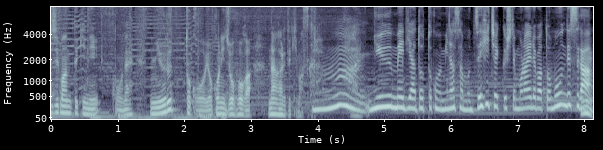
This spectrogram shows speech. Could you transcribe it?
示板的にこうねニュルっとこう横に情報が流れてきますかうら、ん、 niewmedia.com 皆さんもぜひチェックしてもらえればと思うんですが、うん。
